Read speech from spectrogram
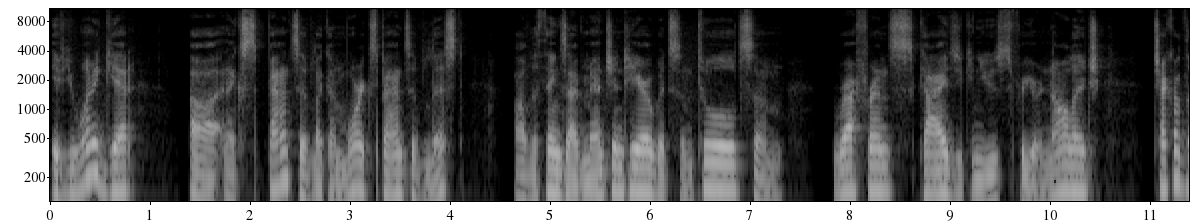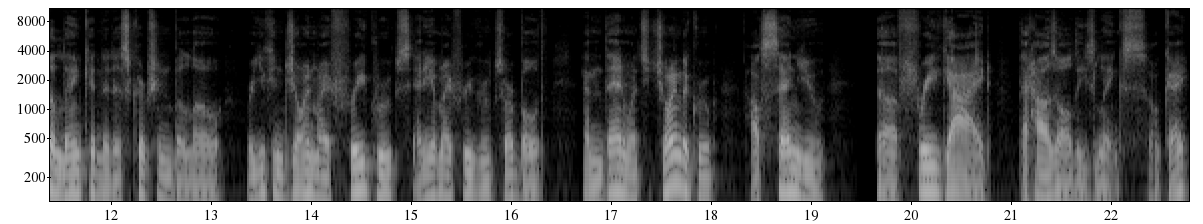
if you want to get uh, an expansive, like a more expansive list of the things I've mentioned here with some tools, some reference guides you can use for your knowledge, check out the link in the description below where you can join my free groups, any of my free groups or both, and then once you join the group, I'll send you the free guide that has all these links. Okay.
